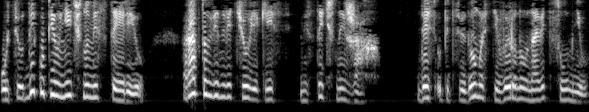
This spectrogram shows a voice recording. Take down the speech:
у цю дику північну містерію, раптом він відчув якийсь містичний жах. Десь у підсвідомості вирнув навіть сумнів.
